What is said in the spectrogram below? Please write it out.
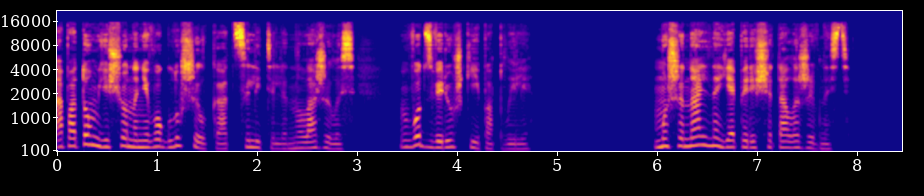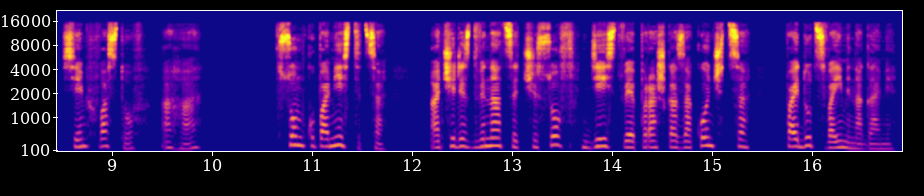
А потом еще на него глушилка от целителя наложилась. Вот зверюшки и поплыли. Машинально я пересчитала живность. Семь хвостов, ага. В сумку поместится — а через 12 часов действие порошка закончится, пойдут своими ногами.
